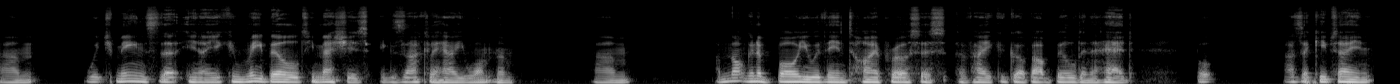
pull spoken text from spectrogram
Um, which means that you know you can rebuild your meshes exactly how you want them. Um, I'm not going to bore you with the entire process of how you could go about building a head, but as I keep saying,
